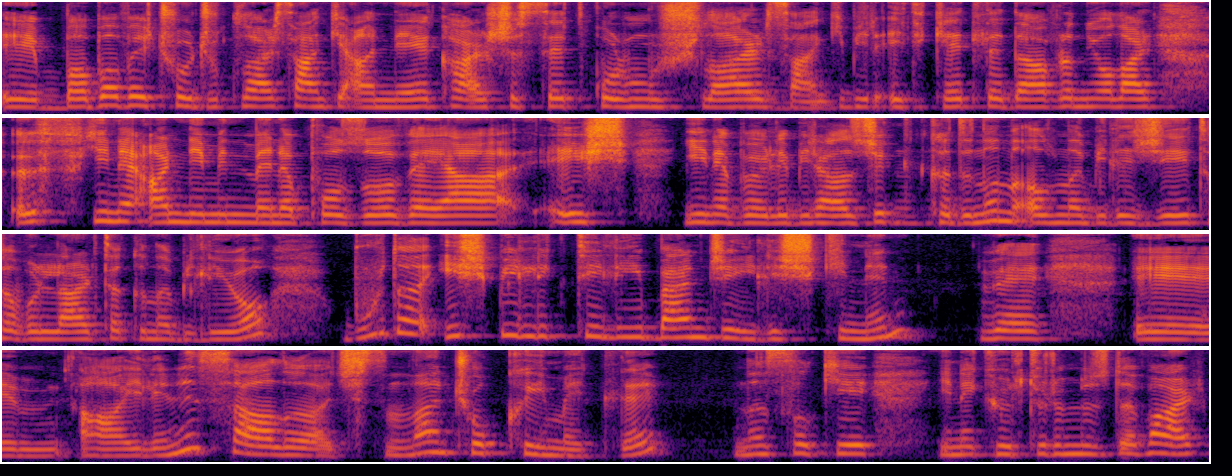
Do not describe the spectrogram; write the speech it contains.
Ee, baba ve çocuklar sanki anneye karşı set kurmuşlar, sanki bir etiketle davranıyorlar. Öf yine annemin menopozu veya eş yine böyle birazcık kadının alınabileceği tavırlar takınabiliyor. Burada iş birlikteliği bence ilişkinin ve e, ailenin sağlığı açısından çok kıymetli. Nasıl ki yine kültürümüzde var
